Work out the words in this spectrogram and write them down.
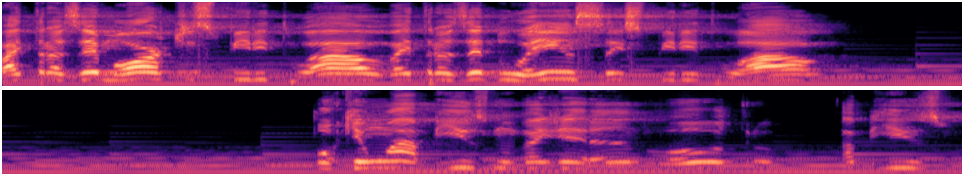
vai trazer morte espiritual, vai trazer doença espiritual, porque um abismo vai gerando outro abismo.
